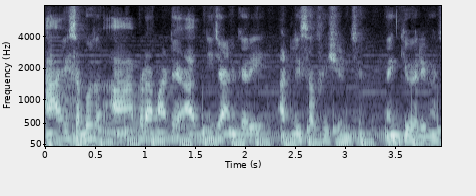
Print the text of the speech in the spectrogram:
આ સપોઝ આ આપણા માટે આજની જાણકારી આટલી સફિશિયન્ટ છે. થેન્ક યુ વેરી મચ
